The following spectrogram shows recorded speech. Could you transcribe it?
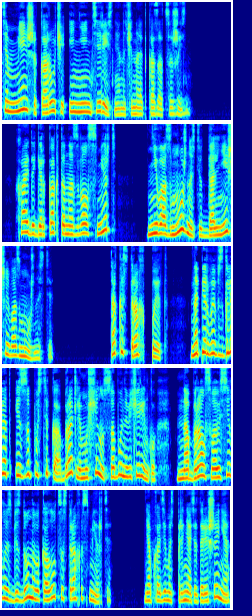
тем меньше, короче и неинтереснее начинает казаться жизнь. Хайдегер как-то назвал смерть невозможностью дальнейшей возможности. Так и страх Пэт. На первый взгляд из-за пустяка, брать ли мужчину с собой на вечеринку, набрал свою силу из бездонного колодца страха смерти. Необходимость принять это решение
